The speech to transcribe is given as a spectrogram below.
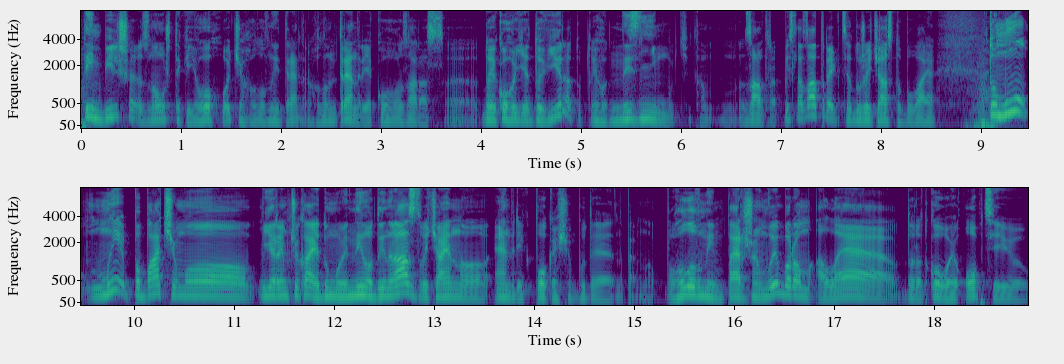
Тим більше, знову ж таки, його хоче головний тренер. Головний тренер, якого зараз е, до якого є довіра, тобто його не знімуть там завтра, післязавтра, як це дуже часто буває. Тому ми побачимо Яремчука, я думаю, не один раз. Звичайно, Ендрік поки що буде, напевно, головним першим вибором, але додатковою опцією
